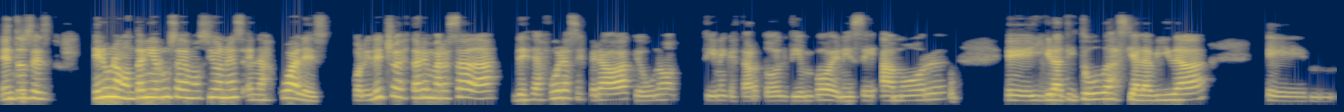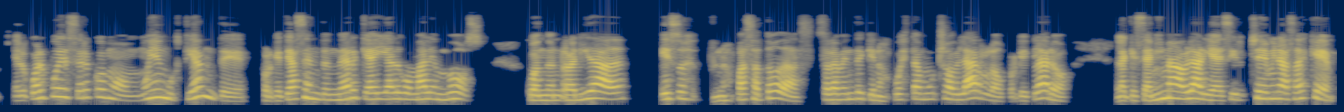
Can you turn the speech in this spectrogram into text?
Entonces, era una montaña rusa de emociones en las cuales, por el hecho de estar embarazada, desde afuera se esperaba que uno tiene que estar todo el tiempo en ese amor eh, y gratitud hacia la vida eh, el cual puede ser como muy angustiante, porque te hace entender que hay algo mal en vos, cuando en realidad eso nos pasa a todas, solamente que nos cuesta mucho hablarlo, porque claro, la que se anima a hablar y a decir, che, mira, ¿sabes qué?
